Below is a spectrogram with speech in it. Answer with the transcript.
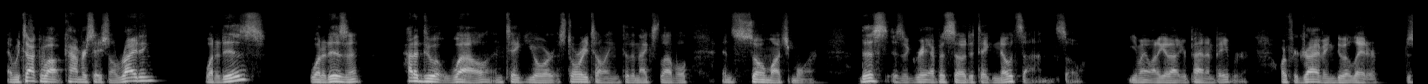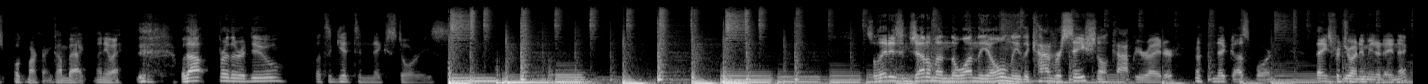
And we talk about conversational writing, what it is, what it isn't, how to do it well and take your storytelling to the next level, and so much more. This is a great episode to take notes on. So you might want to get out your pen and paper. Or if you're driving, do it later just bookmark it and come back. Anyway, without further ado, let's get to Nick's stories. So, ladies and gentlemen, the one, the only, the conversational copywriter, Nick Usborne. Thanks for joining me today, Nick.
